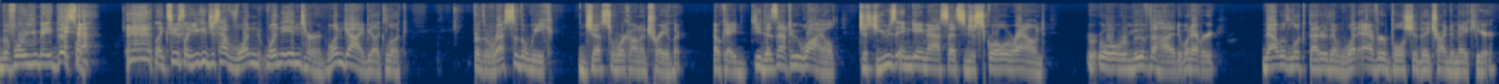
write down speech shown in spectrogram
before you made this one? Like seriously you could just have one one intern one guy be like look for the rest of the week just work on a trailer. Okay it doesn't have to be wild. Just use in-game assets and just scroll around. Or remove the hud whatever. That would look better than whatever bullshit they tried to make here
